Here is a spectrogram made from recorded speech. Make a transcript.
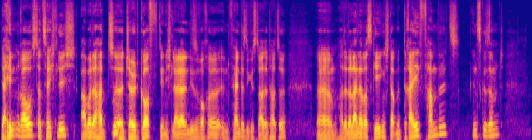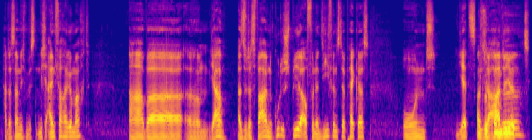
Ja, hinten raus tatsächlich, aber da hat Ja. äh, Jared Goff, den ich leider in diese Woche in Fantasy gestartet hatte, ähm, hatte da leider was gegen. Ich glaube mit drei Fumbles insgesamt. Hat das dann nicht, bisschen- nicht einfacher gemacht. Aber ähm, ja, also das war ein gutes Spiel, auch von der Defense der Packers. Und jetzt also kommen die gerade. jetzt,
